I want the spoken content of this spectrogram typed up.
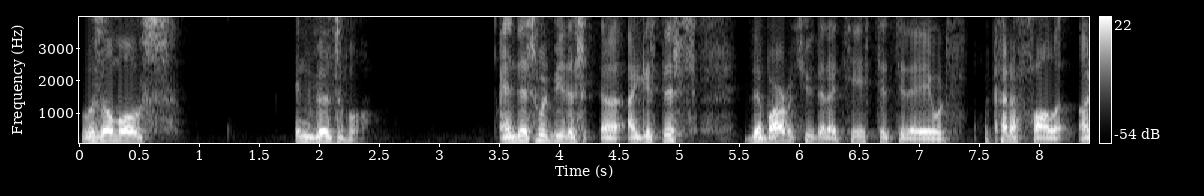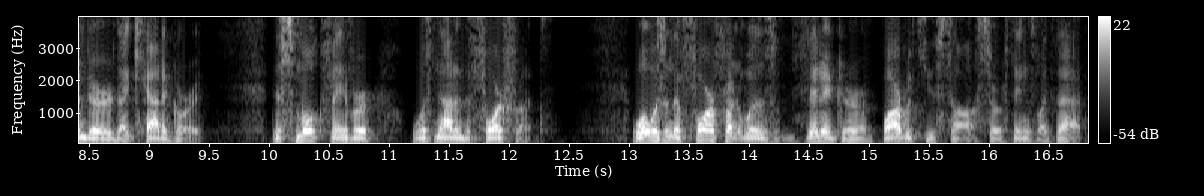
was almost invisible. And this would be this, uh, I guess this, the barbecue that I tasted today would, f- would kind of fall under that category. The smoke flavor was not in the forefront. What was in the forefront was vinegar, barbecue sauce, or things like that.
